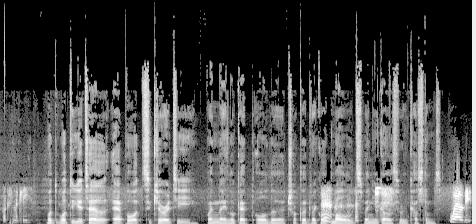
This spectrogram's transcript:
approximately. What what do you tell airport security when they look at all the chocolate record molds when you go through customs? Well, it,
